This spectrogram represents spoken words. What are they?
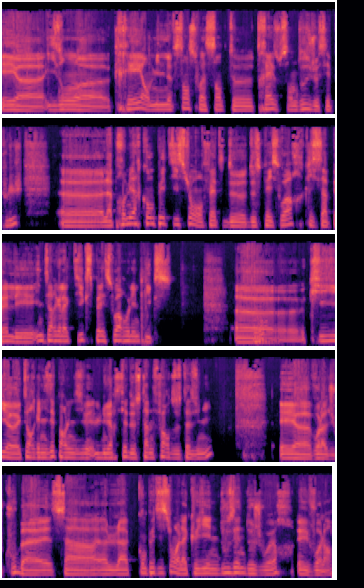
Et euh, ils ont euh, créé en 1973 ou 72, je sais plus, euh, la première compétition en fait de, de Space War qui s'appelle les Intergalactic Space War Olympics. Euh, qui euh, était organisée par l'uni- l'université de Stanford aux États-Unis. Et euh, voilà, du coup, bah, ça, la compétition, elle accueillait une douzaine de joueurs. Et voilà,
